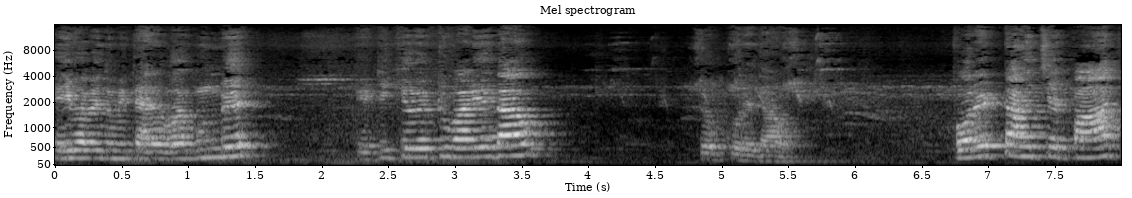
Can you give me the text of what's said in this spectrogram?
এইভাবে তুমি তেরো ঘর গুনবে। এটিকেও একটু বাড়িয়ে দাও চোখ করে দাও। পরেরটা হচ্ছে পাঁচ।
